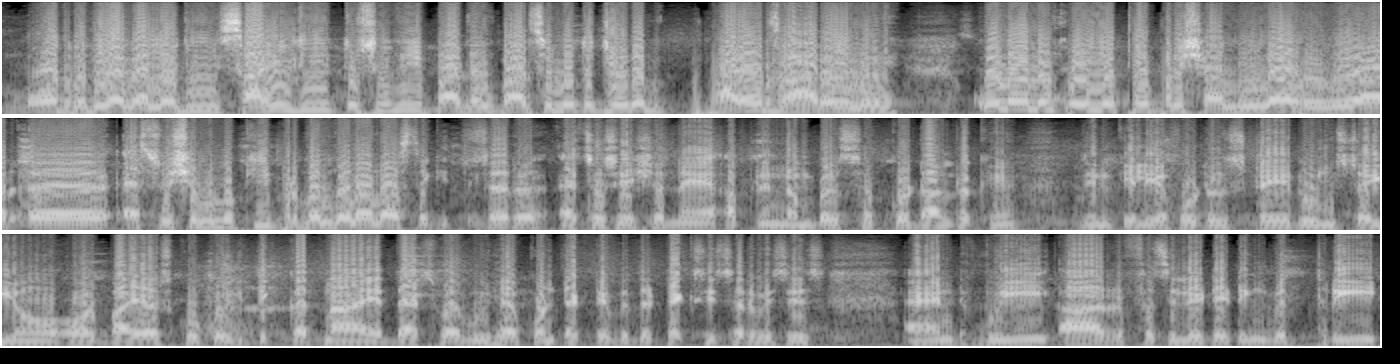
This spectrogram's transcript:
ਬਹੁਤ ਵਧੀਆ ਗੱਲ ਹੈ ਜੀ ਸਾਹਿਲ ਜੀ ਤੁਸੀਂ ਵੀ ਪਾਰਟਨ ਪਾਰਸਲ ਹੋ ਤੇ ਜਿਹੜੇ ਬਾਇਰਸ ਆ ਰਹੇ ਨੇ ਉਹਨਾਂ ਨੂੰ ਕੋਈ ਇੱਥੇ ਪਰੇਸ਼ਾਨੀ ਨਾ ਹੋਵੇ ਔਰ ਐਸੋਸੀਏਸ਼ਨ ਵੱਲੋਂ ਕੀ ਪ੍ਰਬੰਧ ਉਹਨਾਂ ਵਾਸਤੇ ਕੀਤੇ ਗਏ? सर एसोसिएशन ने अपने नंबर सबको डाल रखे हैं जिनके लिए होटल स्टे रूम्स चाहिए हों और बायर्स को कोई दिक्कत ना आए that's why we have contacted with the taxi services and we are are facilitating with three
